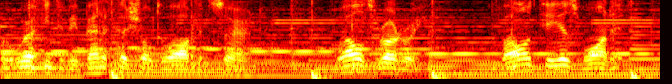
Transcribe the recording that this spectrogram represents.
We're working to be beneficial to all concerned. Wells Rotary. Volunteers wanted.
